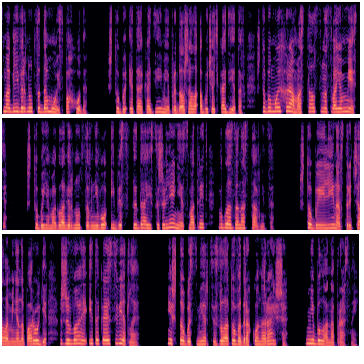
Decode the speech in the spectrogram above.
смогли вернуться домой из похода. Чтобы эта академия продолжала обучать кадетов, чтобы мой храм остался на своем месте, чтобы я могла вернуться в него и без стыда и сожаления смотреть в глаза наставницы. Чтобы Элина встречала меня на пороге, живая и такая светлая. И чтобы смерть золотого дракона Райша не была напрасной.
